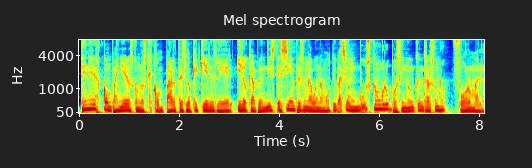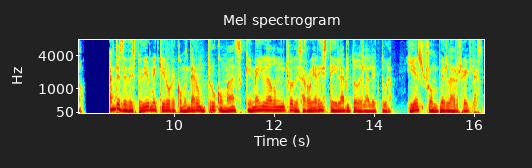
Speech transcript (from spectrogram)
Tener compañeros con los que compartes lo que quieres leer y lo que aprendiste siempre es una buena motivación. Busca un grupo, si no encuentras uno, fórmalo. Antes de despedirme quiero recomendar un truco más que me ha ayudado mucho a desarrollar este el hábito de la lectura. Y es romper las reglas.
